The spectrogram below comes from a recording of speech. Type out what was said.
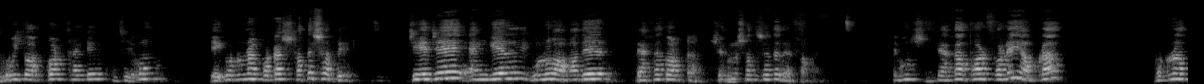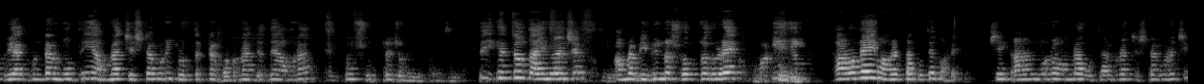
খুবই তৎপর থাকে এবং এই ঘটনা ঘটার সাথে সাথে যে যে অ্যাঙ্গেলগুলো আমাদের দেখা দরকার সেগুলোর সাথে সাথে দেখা হয়। এবং দেখা হওয়ার ফলেই আমরা ঘটনা দুই, এক ঘণ্টার মধ্যেই আমরা চেষ্টা করি প্রত্যেকটা ঘটনা যাতে আমরা একদম সূত্রে চলে যেতে তো এই ক্ষেত্রেও তাই হয়েছে। আমরা বিভিন্ন সূত্র ধরে কারণেই কারণে মামলাটা হতে পারে, সেই কারণগুলো আমরা উদ্ধার করার চেষ্টা করেছি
